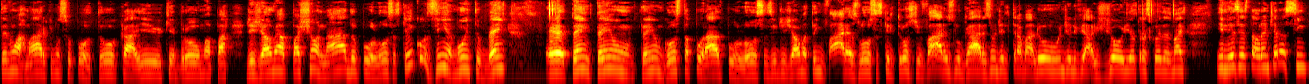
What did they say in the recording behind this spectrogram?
teve um armário que não suportou, caiu e quebrou uma parte. Djalma é apaixonado por louças. Quem cozinha muito bem é, tem, tem, um, tem um gosto apurado por louças. E o Djalma tem várias louças que ele trouxe de vários lugares, onde ele trabalhou, onde ele viajou e outras coisas mais. E nesse restaurante era assim.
